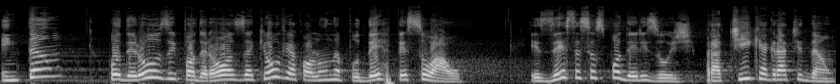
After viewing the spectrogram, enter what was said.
Então, poderoso e poderosa que ouve a coluna Poder Pessoal. Exerça seus poderes hoje, pratique a gratidão.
